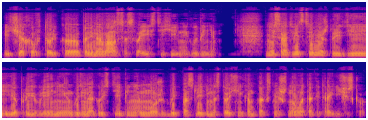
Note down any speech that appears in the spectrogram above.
и Чехов только повиновался своей стихийной глубине. Несоответствие между идеей и ее проявлением в одинаковой степени может быть последним источником как смешного, так и трагического.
